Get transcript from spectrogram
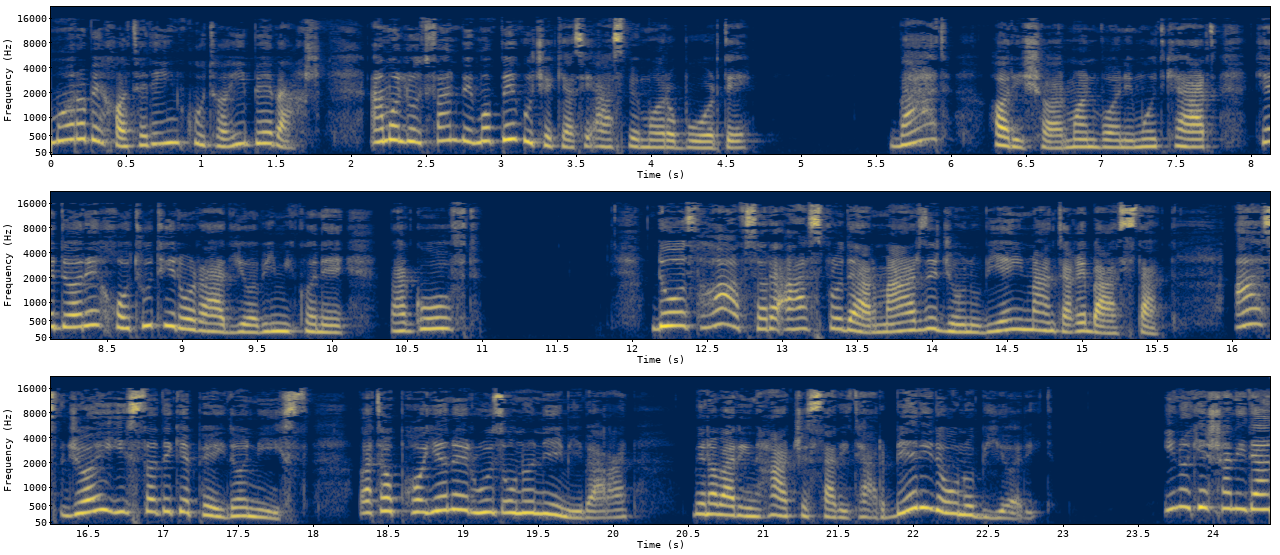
ما رو به خاطر این کوتاهی ببخش اما لطفا به ما بگو چه کسی اسب ما رو برده. بعد هاری شارمان وانمود کرد که داره خطوطی رو ردیابی می‌کنه و گفت دوزها افسار اسب رو در مرز جنوبی این منطقه بستن. اسب جایی ایستاده که پیدا نیست و تا پایان روز اونو نمی‌برن. بنابراین هرچه سریعتر برید و اونو بیارید. اینو که شنیدن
